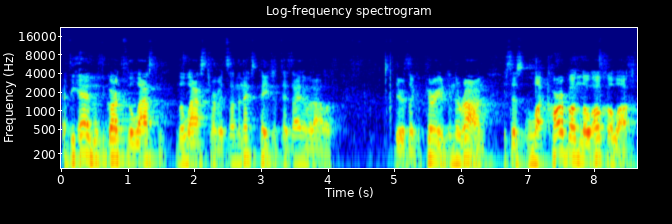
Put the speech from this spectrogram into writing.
At the end, with regard to the last, the last term, it's on the next page in Tezayin with Aleph. There's like a period in the Ran. It says la karban lo ochalach.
